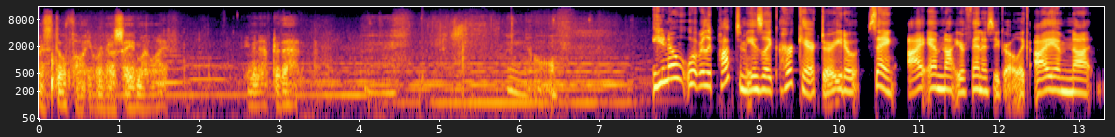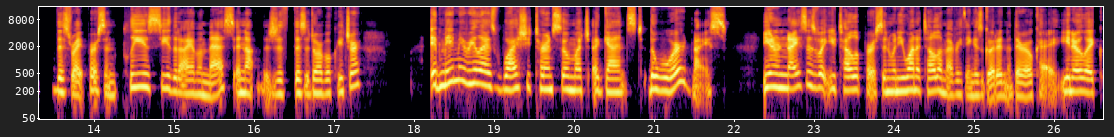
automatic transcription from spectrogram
I still thought you were going to save my life. Even after that. I know. You know what really popped to me is like her character, you know, saying, I am not your fantasy girl. Like, I am not this right person. Please see that I am a mess and not just this adorable creature. It made me realize why she turned so much against the word nice. You know, nice is what you tell a person when you want to tell them everything is good and that they're okay. You know, like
